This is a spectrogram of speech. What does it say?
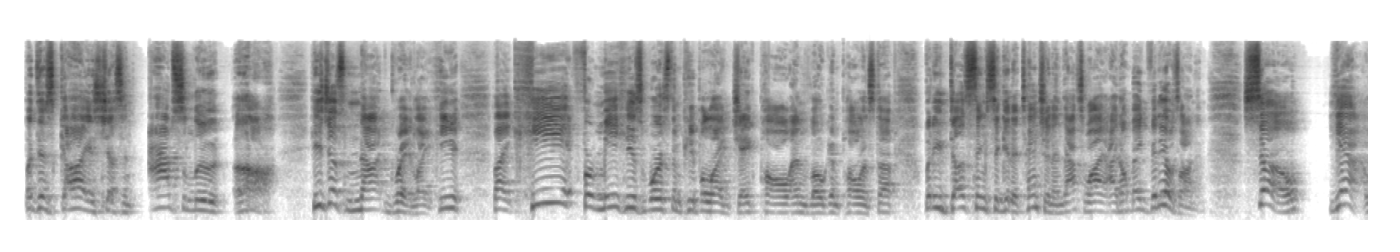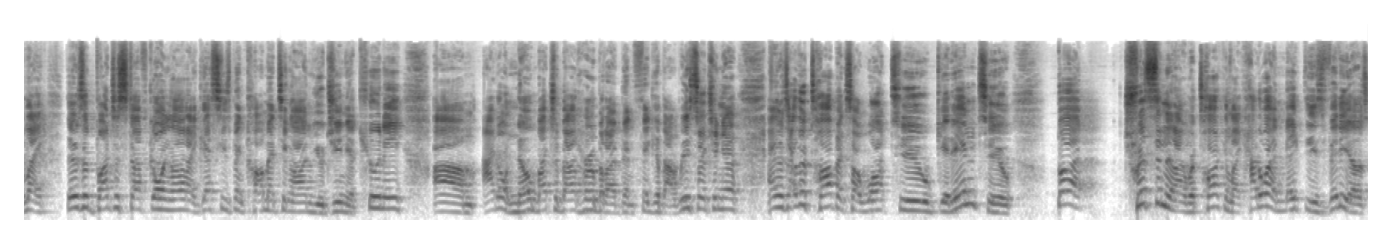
But this guy is just an absolute, ugh. He's just not great. Like he, like he, for me, he's worse than people like Jake Paul and Logan Paul and stuff, but he does things to get attention and that's why I don't make videos on him. So, yeah, like there's a bunch of stuff going on. I guess he's been commenting on Eugenia Cooney. Um, I don't know much about her, but I've been thinking about researching her. And there's other topics I want to get into, but Tristan and I were talking like, how do I make these videos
